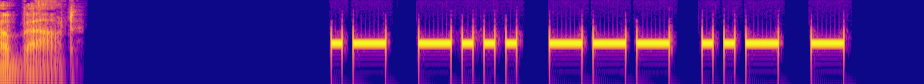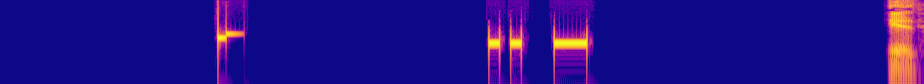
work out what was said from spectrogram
About. It.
